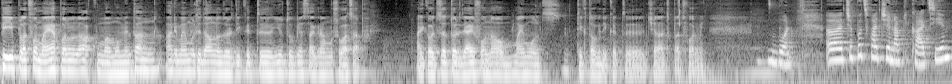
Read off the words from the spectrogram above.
pe platforma Apple, acum, momentan, are mai multe downloaduri decât uh, YouTube, Instagram și WhatsApp. Adică utilizatorii de iPhone au mai mulți TikTok decât uh, celelalte platforme. Bun. Uh, ce poți face în aplicație?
